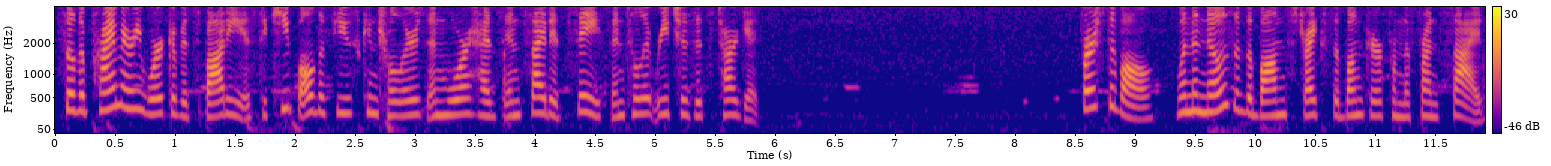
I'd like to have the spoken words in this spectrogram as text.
So the primary work of its body is to keep all the fuse controllers and warheads inside it safe until it reaches its target. First of all, when the nose of the bomb strikes the bunker from the front side,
